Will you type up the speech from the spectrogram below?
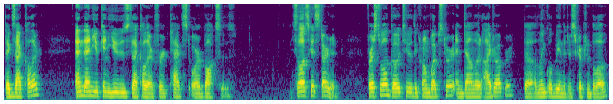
the exact color, and then you can use that color for text or boxes. So let's get started. First of all, go to the Chrome Web Store and download eyedropper. The link will be in the description below.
